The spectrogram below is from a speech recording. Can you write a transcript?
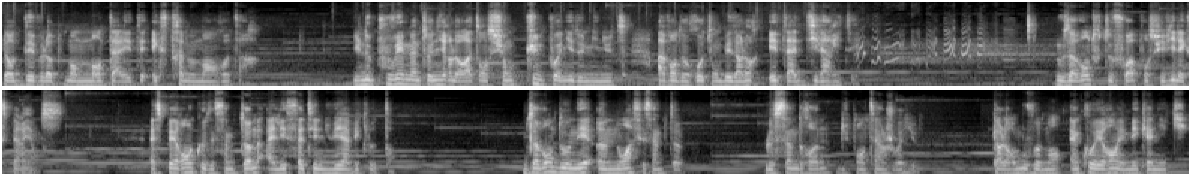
Leur développement mental était extrêmement en retard. Ils ne pouvaient maintenir leur attention qu'une poignée de minutes avant de retomber dans leur état d'hilarité. Nous avons toutefois poursuivi l'expérience, espérant que ces symptômes allaient s'atténuer avec le temps. Nous avons donné un nom à ces symptômes, le syndrome du pantin joyeux, car leurs mouvements incohérents et mécaniques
